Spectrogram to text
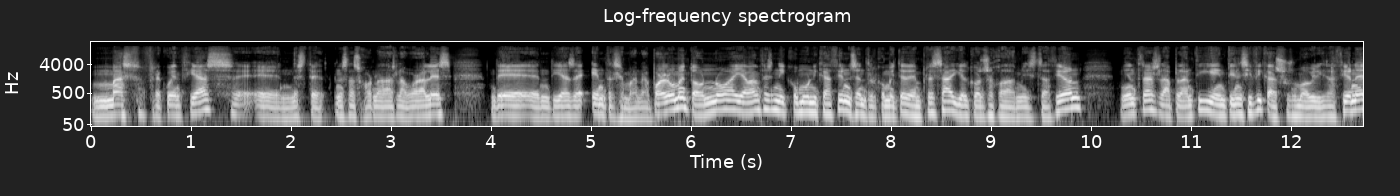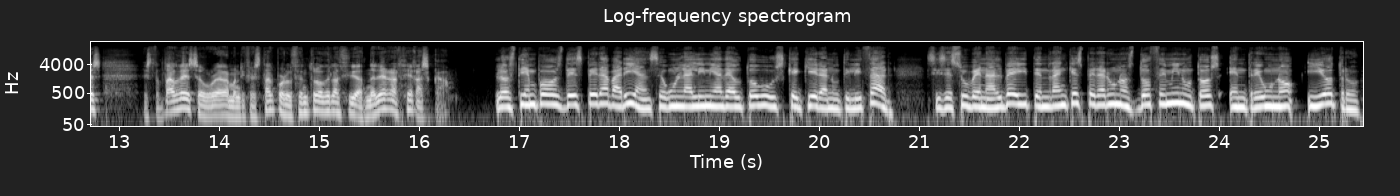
Más frecuencias eh, en, este, en estas jornadas laborales de en días de entre semana. Por el momento no hay avances ni comunicaciones entre el Comité de Empresa y el Consejo de Administración, mientras la plantilla intensifica sus movilizaciones. Esta tarde se volverán a manifestar por el centro de la ciudad. Nerea García Gasca. Los tiempos de espera varían según la línea de autobús que quieran utilizar. Si se suben al BEI tendrán que esperar unos 12 minutos entre uno y otro.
